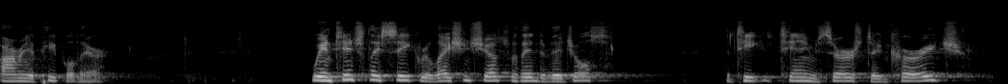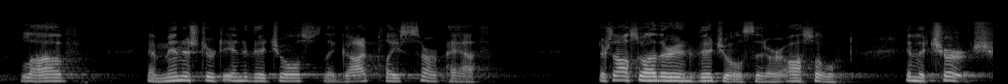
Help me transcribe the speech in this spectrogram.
army of people there. We intentionally seek relationships with individuals. The team serves to encourage, love, and minister to individuals that God places our path. There's also other individuals that are also in the church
